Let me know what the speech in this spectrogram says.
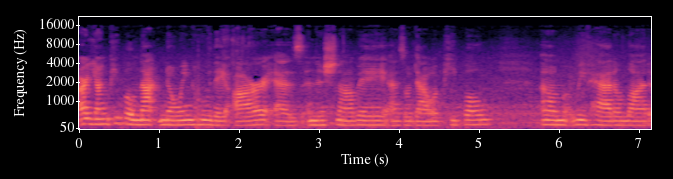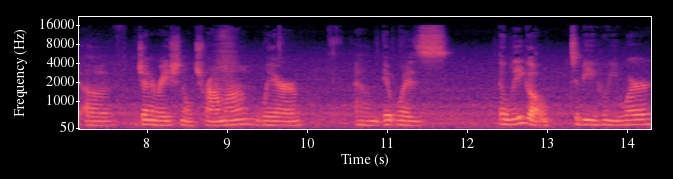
our young people not knowing who they are as Anishinaabe, as Odawa people. Um, we've had a lot of generational trauma where um, it was illegal to be who you were.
